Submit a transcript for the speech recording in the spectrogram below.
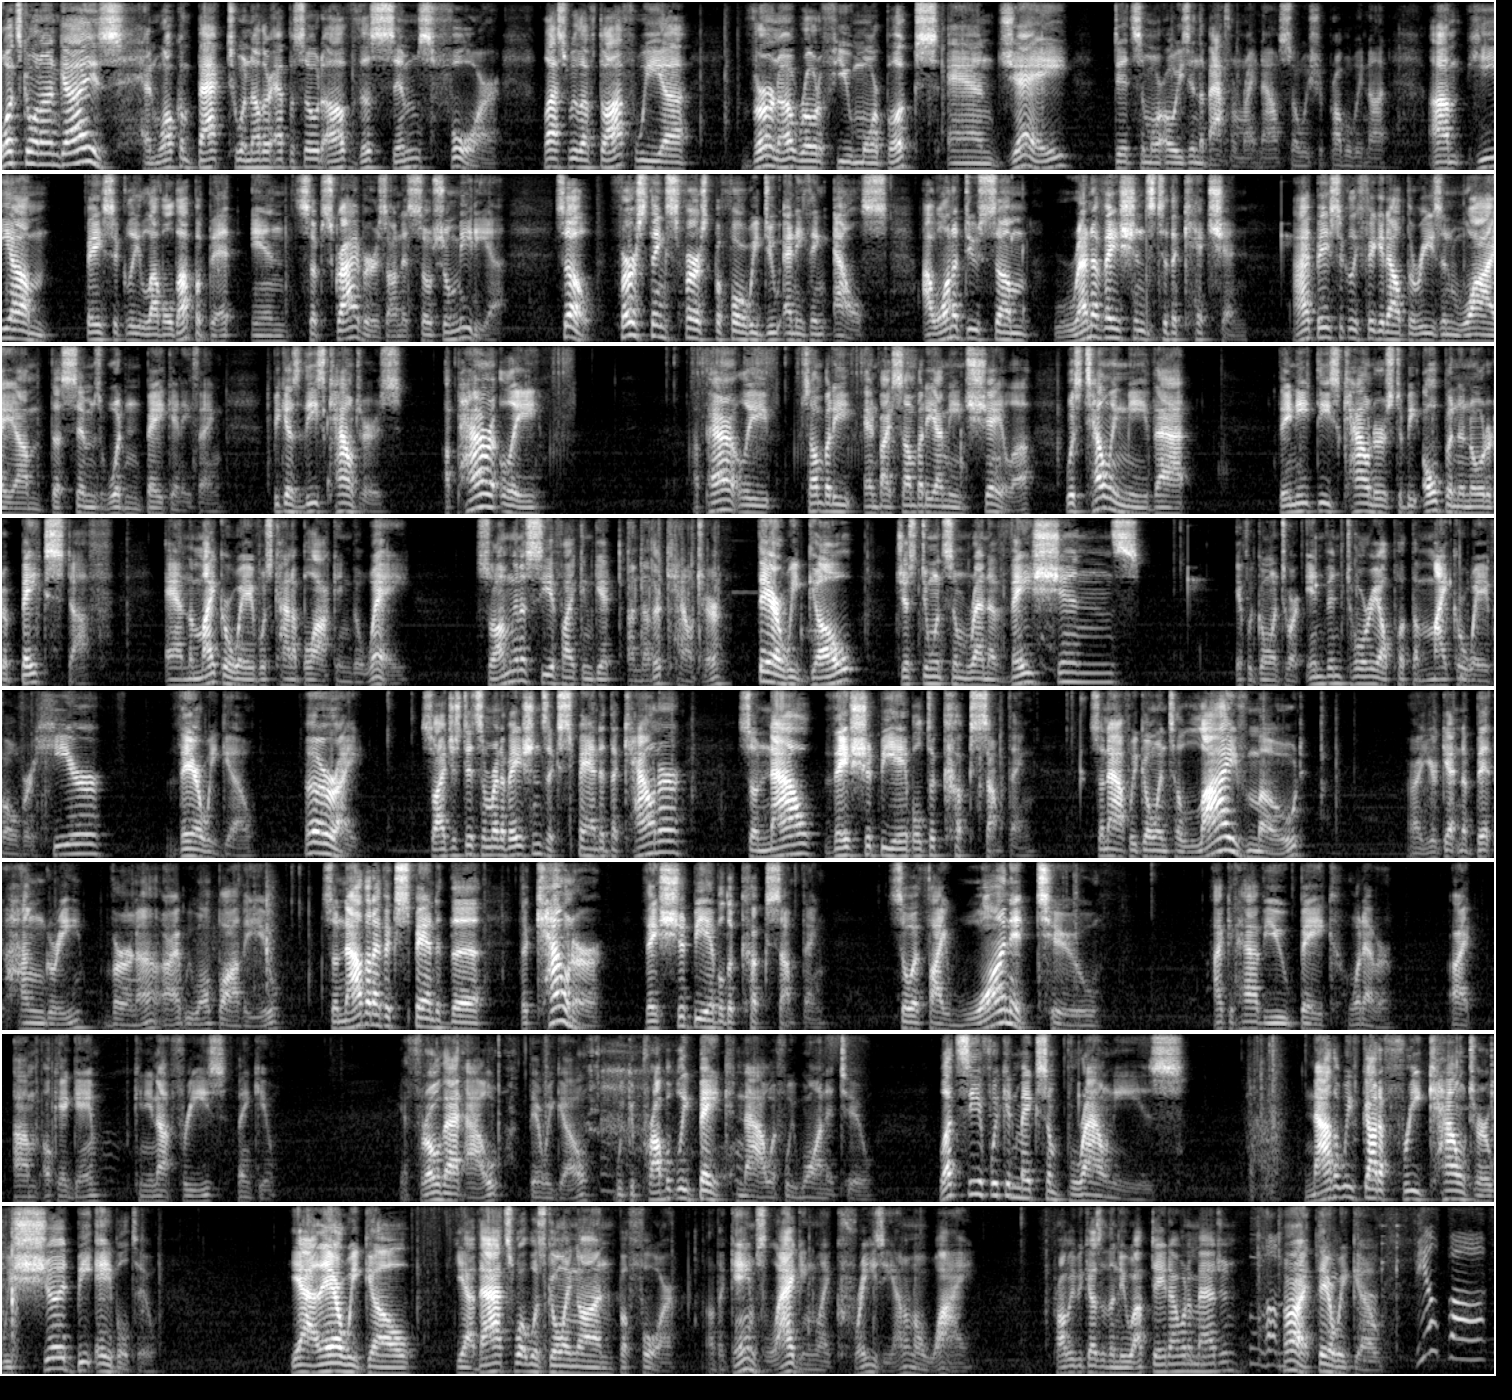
What's going on, guys? And welcome back to another episode of The Sims 4. Last we left off, we, uh, Verna wrote a few more books, and Jay did some more. Oh, he's in the bathroom right now, so we should probably not. Um, he, um, basically leveled up a bit in subscribers on his social media. So, first things first before we do anything else, I want to do some renovations to the kitchen. I basically figured out the reason why um, the Sims wouldn't bake anything. Because these counters, apparently, apparently somebody, and by somebody I mean Shayla, was telling me that they need these counters to be open in order to bake stuff. And the microwave was kind of blocking the way. So I'm going to see if I can get another counter. There we go. Just doing some renovations. If we go into our inventory, I'll put the microwave over here. There we go. Alright. So I just did some renovations, expanded the counter. So now they should be able to cook something. So now if we go into live mode, alright, you're getting a bit hungry, Verna. Alright, we won't bother you. So now that I've expanded the, the counter, they should be able to cook something. So if I wanted to, I could have you bake whatever. Alright, um, okay, game. Can you not freeze? Thank you. Yeah, throw that out. There we go. We could probably bake now if we wanted to. Let's see if we can make some brownies. Now that we've got a free counter, we should be able to. Yeah, there we go. Yeah, that's what was going on before. Oh, the game's lagging like crazy. I don't know why. Probably because of the new update, I would imagine. Alright, there we go.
